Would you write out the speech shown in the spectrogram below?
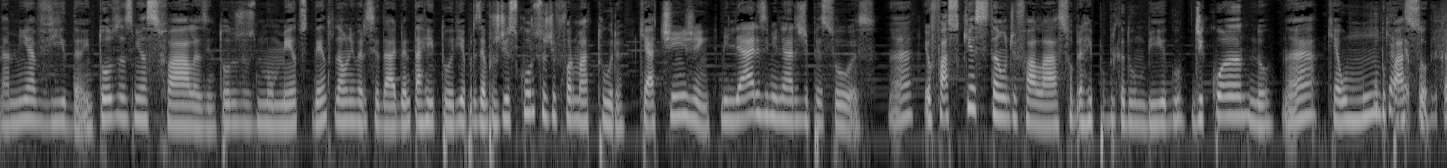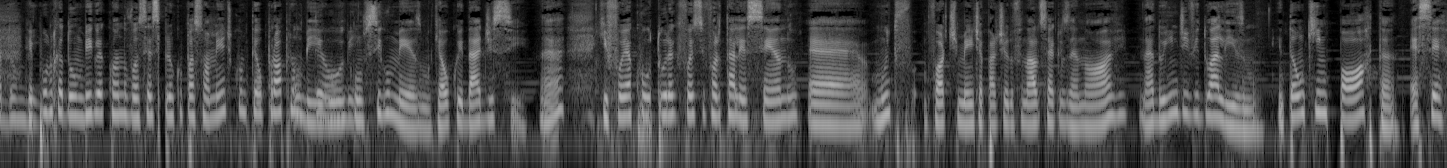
na minha vida, em todas as minhas falas, em todos os momentos dentro da universidade, dentro da reitoria, por exemplo, os discursos de formatura que atingem milhares e milhares de pessoas, né? Eu faço questão de falar sobre a República do Umbigo, de quando, né, que é o mundo que é a passou. República do Umbigo? República do Umbigo é quando você se preocupa somente com o teu próprio O umbigo, teu umbigo. consigo mesmo, que é o cuidar de si, né? Que foi a cultura que foi se fortalecendo é, muito fortemente a partir do final do século XIX, né? Do individualismo. Então, o que importa é ser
